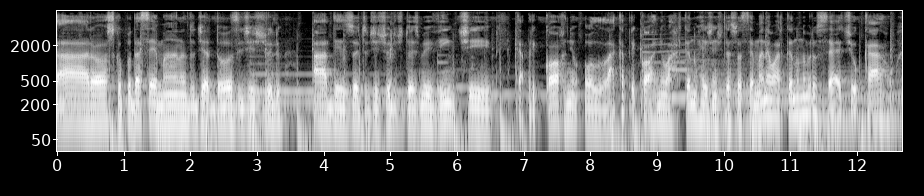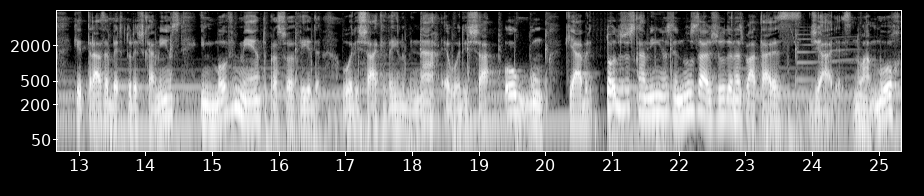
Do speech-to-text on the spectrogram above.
Taróscopo da semana do dia 12 de julho a 18 de julho de 2020. Capricórnio, olá Capricórnio, o arcano regente da sua semana é o arcano número 7, o carro, que traz abertura de caminhos e movimento para a sua vida. O orixá que vem iluminar é o orixá Ogum, que abre todos os caminhos e nos ajuda nas batalhas diárias. No amor,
